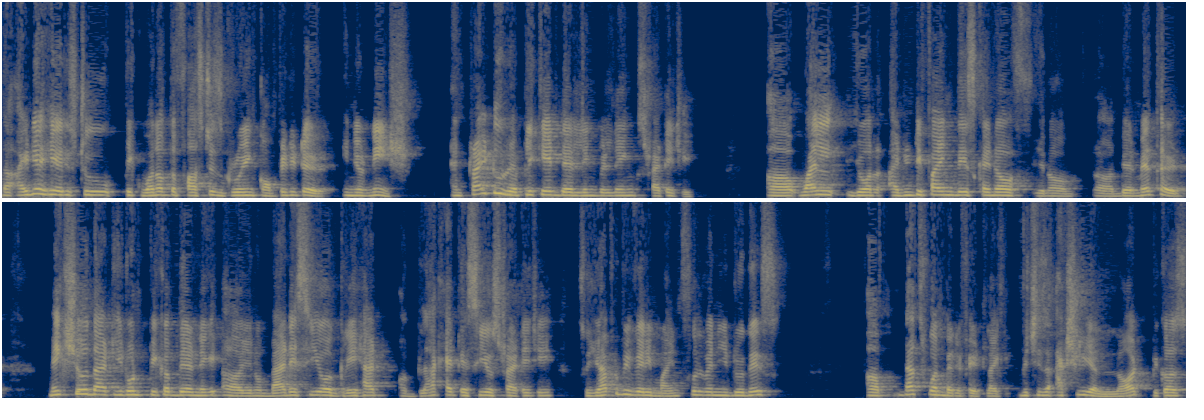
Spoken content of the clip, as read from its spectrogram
the idea here is to pick one of the fastest growing competitor in your niche and try to replicate their link building strategy. Uh, while you're identifying this kind of you know uh, their method make sure that you don't pick up their uh, you know bad seo or gray hat or black hat seo strategy. So you have to be very mindful when you do this uh, that's one benefit like which is actually a lot because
